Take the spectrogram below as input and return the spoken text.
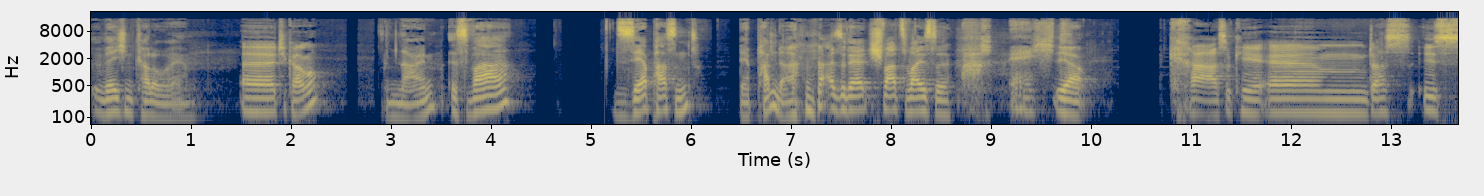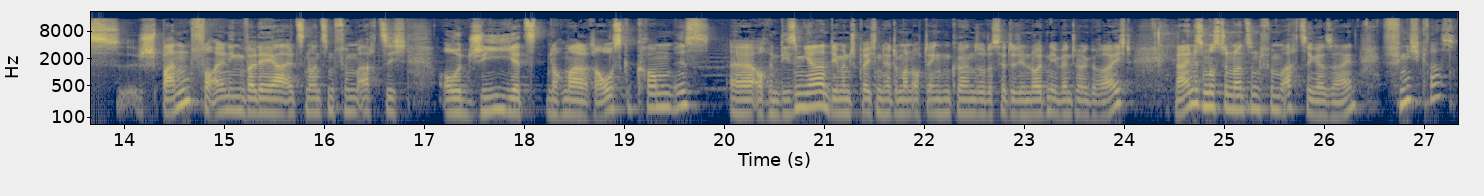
welchen Colorway? Äh, Chicago? Nein, es war sehr passend der Panda, also der schwarz-weiße. Ach, echt? Ja. Krass, okay. Ähm, das ist spannend, vor allen Dingen, weil der ja als 1985 OG jetzt nochmal rausgekommen ist. Äh, auch in diesem Jahr. Dementsprechend hätte man auch denken können, so das hätte den Leuten eventuell gereicht. Nein, es musste 1985er sein. Finde ich krass.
